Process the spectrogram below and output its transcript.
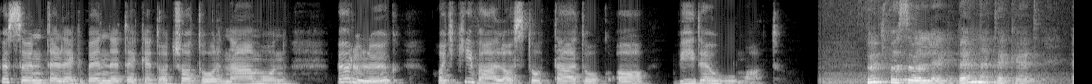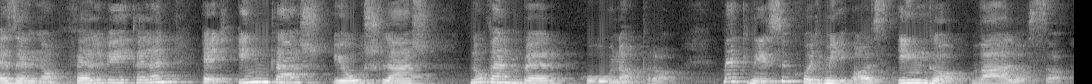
Köszöntelek benneteket a csatornámon. Örülök, hogy kiválasztottátok a videómat. Üdvözöllek benneteket ezen a felvételen egy ingás jóslás november hónapra. Megnézzük, hogy mi az inga válasza.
